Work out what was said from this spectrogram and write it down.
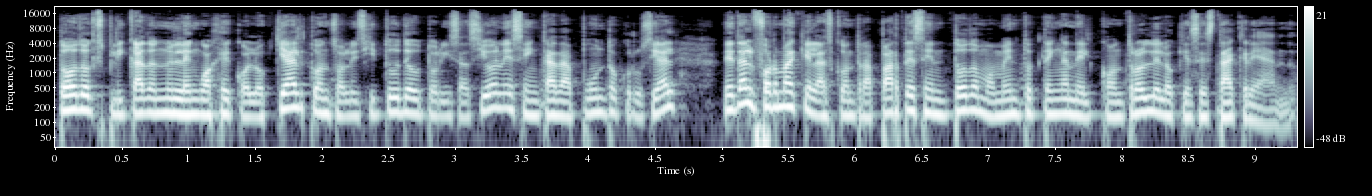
todo explicado en un lenguaje coloquial con solicitud de autorizaciones en cada punto crucial, de tal forma que las contrapartes en todo momento tengan el control de lo que se está creando.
